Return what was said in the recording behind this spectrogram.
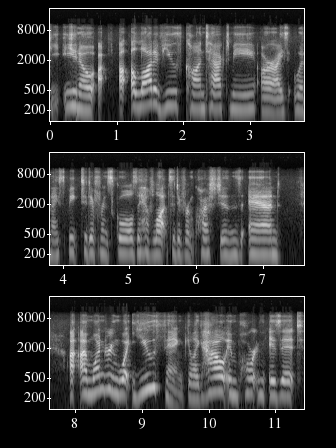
you know a, a, lot of youth contact me or i when i speak to different schools they have lots of different questions. And I- am wondering what you think. Like, how important is it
